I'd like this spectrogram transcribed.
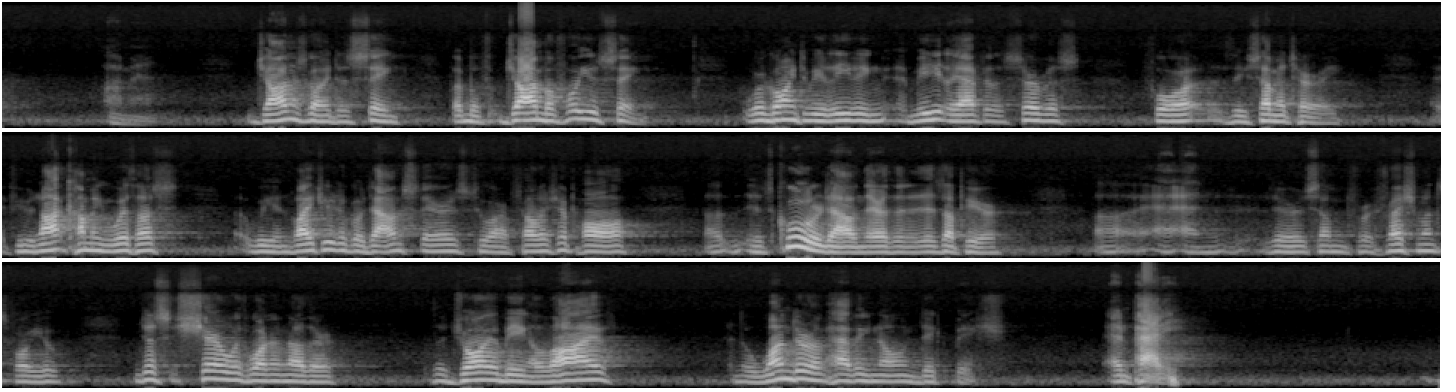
John is going to sing, but John, before you sing, we're going to be leaving immediately after the service for the cemetery. If you're not coming with us, we invite you to go downstairs to our fellowship hall. Uh, it's cooler down there than it is up here. Uh, and there's some refreshments for you. Just share with one another the joy of being alive and the wonder of having known Dick Bish and Patty.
